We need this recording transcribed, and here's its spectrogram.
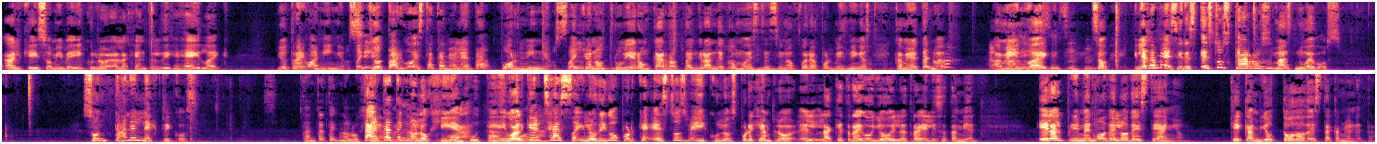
al que hizo mi vehículo, a la gente, le dije, hey, like, yo traigo a niños. Like, Sí. yo traigo esta camioneta por ujú, niños. Like, yo no tuviera un carro tan grande como este si no fuera por mis niños. Camioneta nueva. I mean, like, so, y déjame decirles, estos carros más nuevos son tan eléctricos Tanta tecnología. tanta ¿verdad? tecnología, igual que el Tesla, y lo digo porque estos vehículos, por ejemplo, el- la que traigo yo y la trae Elisa también, era el primer modelo de este año que cambió todo de esta camioneta.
